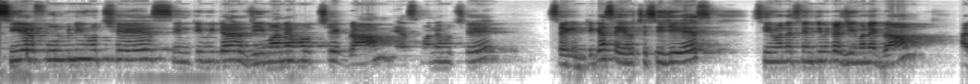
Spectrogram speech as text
সি এর ফুল মিনিং হচ্ছে সেন্টিমিটার জি মানে হচ্ছে গ্রাম এস মানে হচ্ছে সেকেন্ড, ঠিক আছে? এই হচ্ছে সিজিএস সি মানে সেন্টিমিটার জি মানে গ্রাম, আর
